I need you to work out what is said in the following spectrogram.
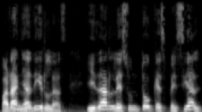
para añadirlas y darles un toque especial.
